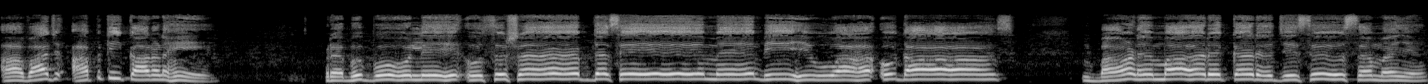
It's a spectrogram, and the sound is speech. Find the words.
आवाज़ आपकी कारण है। प्रभु बोले उस शब्द से मैं भी हुआ उदास। बाण मार कर जिस समय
